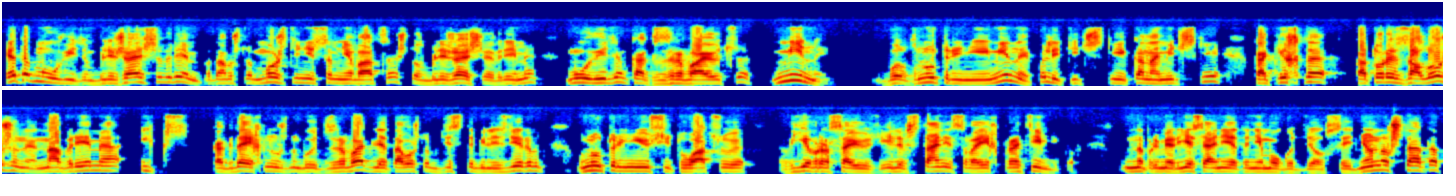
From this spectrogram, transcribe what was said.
Это мы увидим в ближайшее время, потому что можете не сомневаться, что в ближайшее время мы увидим, как взрываются мины внутренние мины, политические, экономические, каких-то, которые заложены на время X когда их нужно будет взрывать для того, чтобы дестабилизировать внутреннюю ситуацию в Евросоюзе или в стане своих противников. Например, если они это не могут делать в Соединенных Штатах,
